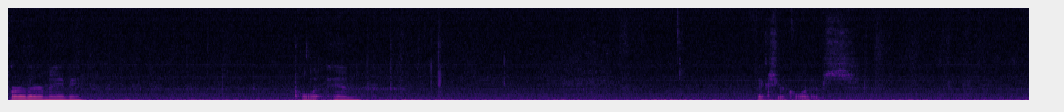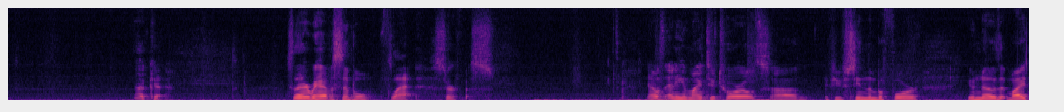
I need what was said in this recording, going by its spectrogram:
further maybe. Pull it in. Fix your corners. Okay. So there we have a simple flat surface. Now with any of my tutorials, uh, if you've seen them before, you'll know that my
